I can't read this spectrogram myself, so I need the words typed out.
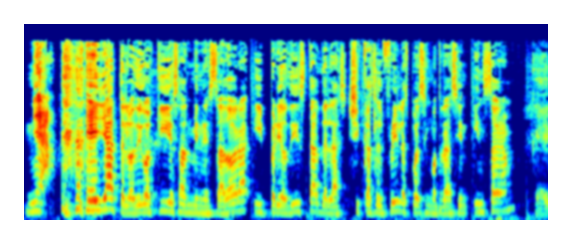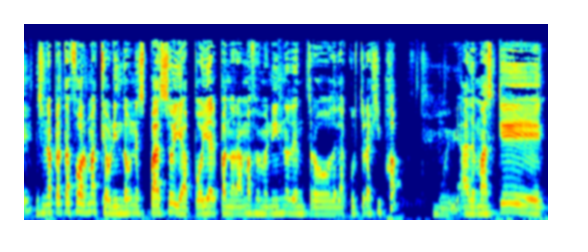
¡Nya! Ella, te lo digo aquí, es administradora y periodista de las chicas del free. Las puedes encontrar así en Instagram. Okay. Es una plataforma que brinda un espacio y apoya el panorama femenino dentro de la cultura hip hop. Muy bien. Además que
